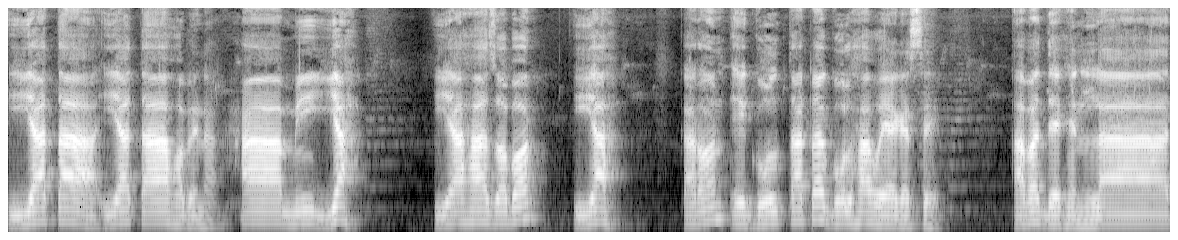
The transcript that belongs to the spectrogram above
ইয়াতা ইয়াতা হবে না। হামিয়াহ। ইয়াহা জবর, ইয়াহ। কারণ এই গোলতাটা গোলহা হয়ে গেছে। আবার দেখেন, লা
